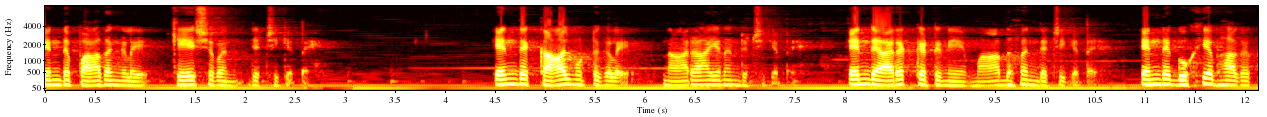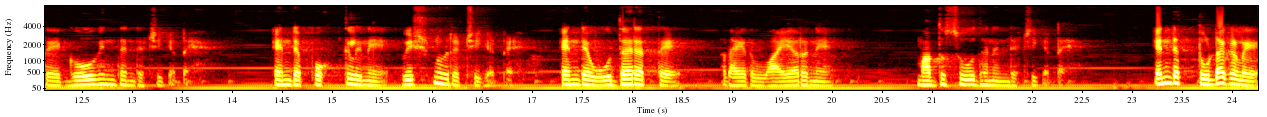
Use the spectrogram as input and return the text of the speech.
എന്റെ പാദങ്ങളെ കേശവൻ രക്ഷിക്കട്ടെ. എന്റെ കാൽമുട്ടുകളെ നാരായണൻ രക്ഷിക്കട്ടെ. എന്റെ അരക്കെട്ടിനെ മാധവൻ രക്ഷിക്കട്ടെ. എന്റെ ഗുഹ്യഭാഗത്തെ ഗോവിന്ദൻ രക്ഷിക്കട്ടെ. എന്റെ പൊക്കിളിനെ വിഷ്ണു രക്ഷിക്കട്ടെ. എന്റെ ഉദരത്തെ അതായത് വയറിനെ മധുസൂദനൻ രക്ഷിക്കട്ടെ. എന്റെ തുടകളെ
